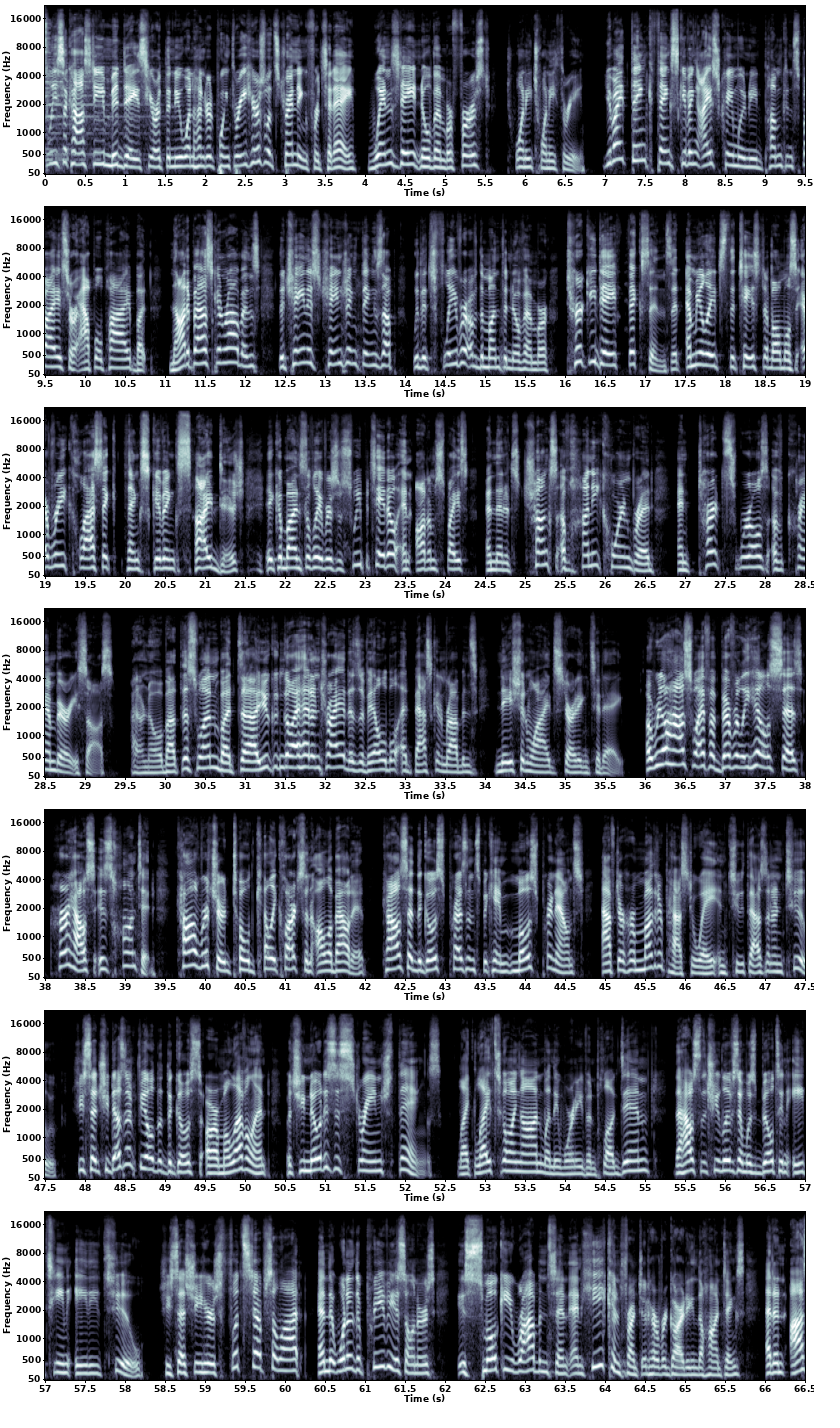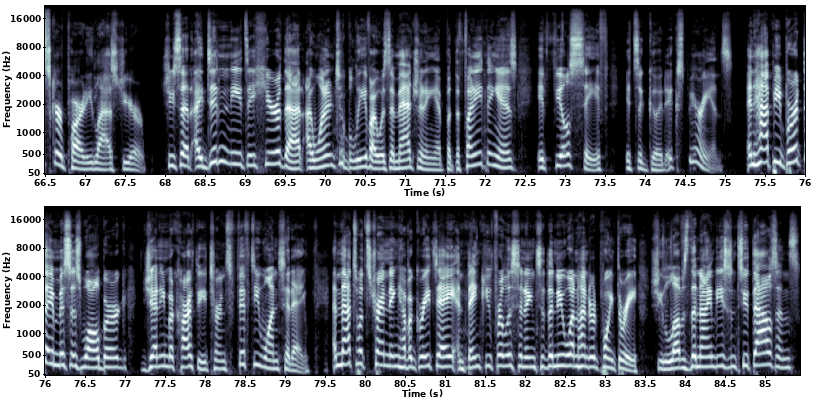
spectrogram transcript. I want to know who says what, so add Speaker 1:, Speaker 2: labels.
Speaker 1: It's Lisa Costi, middays here at the new 100.3. Here's what's trending for today, Wednesday, November 1st, 2023. You might think Thanksgiving ice cream would need pumpkin spice or apple pie, but not at Baskin Robbins. The chain is changing things up with its flavor of the month in November, Turkey Day Fixins. It emulates the taste of almost every classic Thanksgiving side dish. It combines the flavors of sweet potato and autumn spice, and then it's chunks of honey cornbread and tart swirls of cranberry sauce. I don't know about this one, but uh, you can go ahead and try it. It's available at Baskin Robbins nationwide starting today. A real housewife of Beverly Hills says her house is haunted. Kyle Richard told Kelly Clarkson all about it. Kyle said the ghost presence became most pronounced after her mother passed away in 2002. She said she doesn't feel that the ghosts are malevolent, but she notices strange things, like lights going on when they weren't even plugged in. The house that she lives in was built in 1882. She says she hears footsteps a lot and that one of the previous owners is Smokey Robinson and he confronted her regarding the hauntings at an Oscar party last year. She said, I didn't need to hear that. I wanted to believe I was imagining it. But the funny thing is, it feels safe. It's a good experience. And happy birthday, Mrs. Wahlberg. Jenny McCarthy turns 51 today. And that's what's trending. Have a great day. And thank you for listening to the new 100.3. She loves the 90s and 2000s.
